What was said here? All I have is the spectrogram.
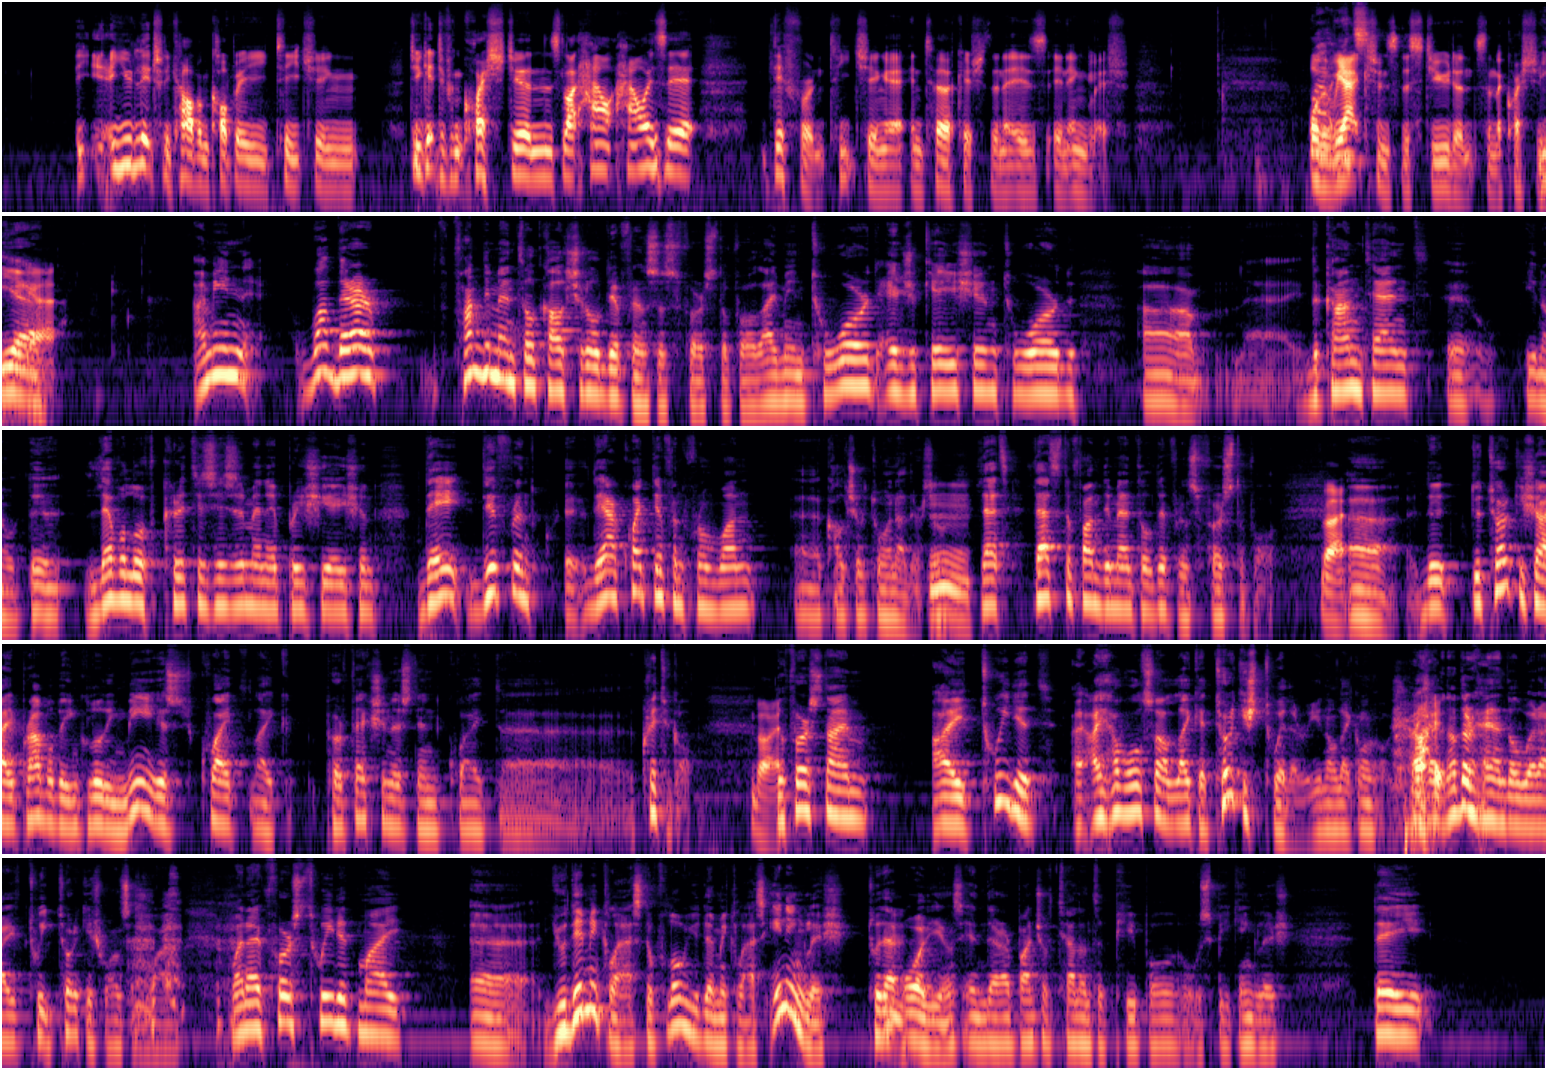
Are you literally carbon copy teaching? Do you get different questions? Like how how is it different teaching it in Turkish than it is in English? Or the Well, it's- reactions to the students and the questions you Yeah. get? I mean, well, there are fundamental cultural differences, first of all. I mean, toward education, toward um, the content, uh, you know, the level of criticism and appreciation, they different. Uh, they are quite different from one uh, culture to another. So that's that's the fundamental difference, first of all. Right. Uh, the the Turkish eye, probably including me, is quite like perfectionist and quite uh, critical. Right. The first time I tweeted, I, I have also like a Turkish Twitter, you know, like on, I have another handle where I tweet Turkish once in a while. when I first tweeted my uh, Udemy class, the Flow Udemy class in English to that Hmm. audience, and there are a bunch of talented people who speak English, they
